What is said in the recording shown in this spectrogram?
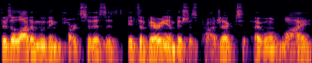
there's a lot of moving parts to this. It's it's a very ambitious project. I won't lie,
